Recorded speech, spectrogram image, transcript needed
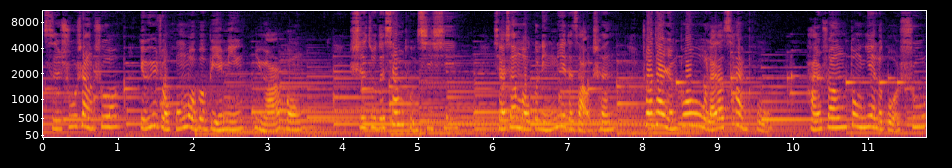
此书上说，有一种红萝卜别名“女儿红”，十足的乡土气息。想象某个凛冽的早晨，庄稼人播物来到菜圃，寒霜冻裂了果蔬，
